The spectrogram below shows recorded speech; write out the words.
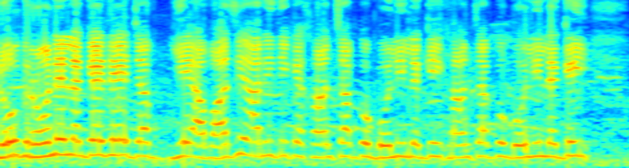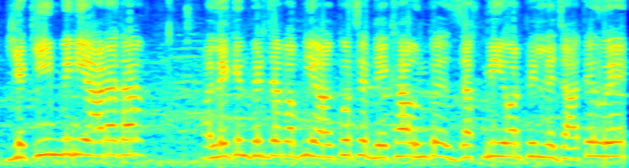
लोग रोने लग गए थे जब ये आवाज़ें आ रही थी कि खान साहब को गोली लग गई, खान साहब को गोली लग गई। यकीन भी नहीं आ रहा था, लेकिन फिर जब अपनी आँखों से देखा, उनको ज़ख्मी और फिर ले जाते हुए,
